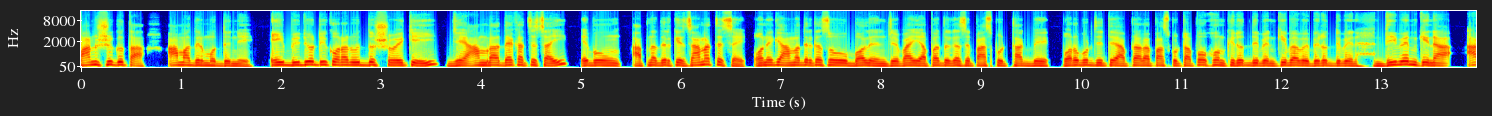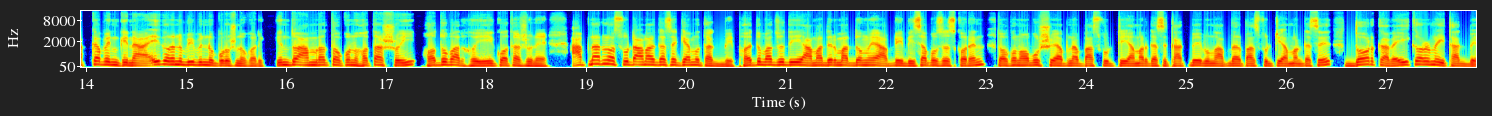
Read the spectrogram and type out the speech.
মানসিকতা আমাদের মধ্যে নেই। এই ভিডিওটি করার উদ্দেশ্য একেই যে আমরা দেখাতে চাই এবং আপনাদেরকে জানাতে চাই। অনেকে আমাদের কাছেও বলেন যে, ভাই, আপনাদের কাছে পাসপোর্ট থাকবে। পরবর্তীতে আপনারা পাসপোর্টটা কখন ফেরত দিবেন? কীভাবে ফেরত দিবেন? দিবেন কিনা? আটকাবেন কিনা? এই ধরনের বিভিন্ন প্রশ্ন করে। কিন্তু আমরা তখন হতাশ হই হতবাদ হই এই কথা শুনে। আপনার পাসপোর্ট আমার কাছে কেমন থাকবে? হয়তোবা যদি আমাদের মাধ্যমে আপনি ভিসা প্রসেস করেন, তখন অবশ্যই আপনার পাসপোর্টটি আমার কাছে থাকবে এবং আপনার পাসপোর্টটি আমার কাছে দরকার। এই কারণেই থাকবে।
